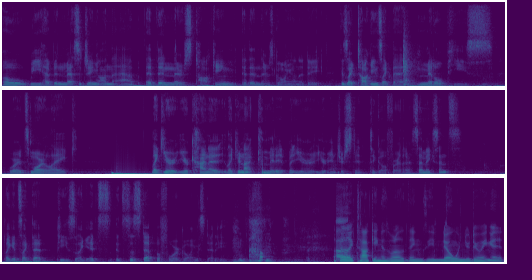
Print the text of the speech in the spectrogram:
oh, we have been messaging on the app, and then there's talking, and then there's going on a date. Because like talking is like that middle piece where it's more like, like you're you're kind of like you're not committed, but you're you're interested to go further. Does that make sense? Like it's like that piece. Like it's it's the step before going steady. I feel Uh, like talking is one of the things you know when you're doing it,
